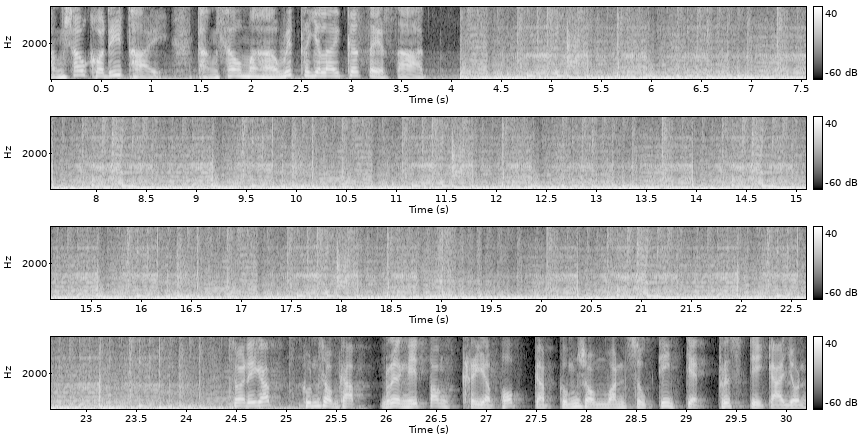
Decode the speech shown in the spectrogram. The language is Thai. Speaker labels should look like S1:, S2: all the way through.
S1: ถังเช่าคอดี้ไทย ถังเช่ามหาวิทยาลัยเกษตรศาสตร์
S2: สวัสดีครับ คุณผู้ชมครับ เรื่องนี้ต้องเคลียร์พบกับคุณผู้ชมวันศุกร์ที่ 7 พฤศจิกายน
